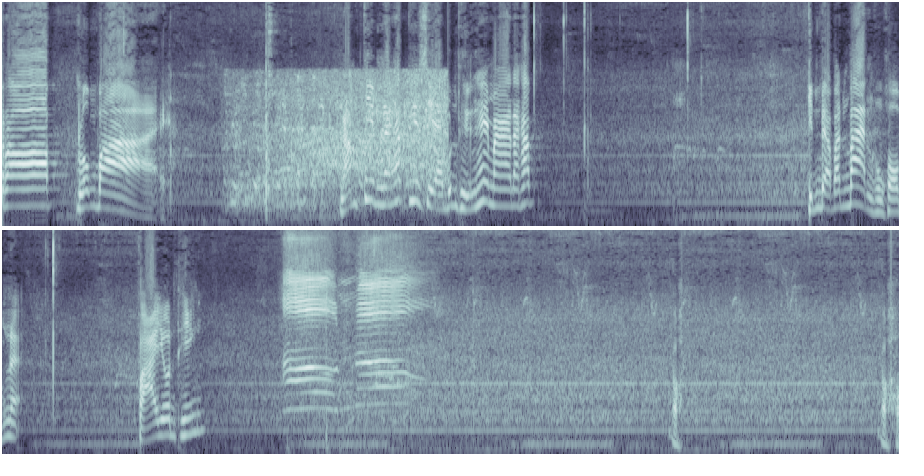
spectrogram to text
กรอบลงบ่าย น้ำจิ้มนะครับที่เสียบุญถึงให้มานะครับ กินแบบบ้านๆของผมเนี่ยฝาโยนทิ้ง Oh no! โอ้โห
